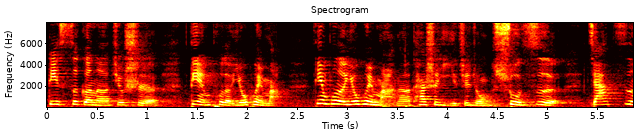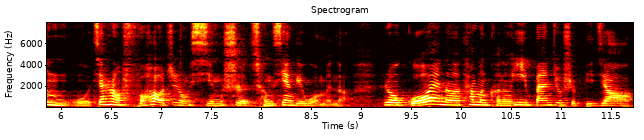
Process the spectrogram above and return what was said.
第四个呢，就是店铺的优惠码。店铺的优惠码呢，它是以这种数字加字母加上符号这种形式呈现给我们的。然后国外呢，他们可能一般就是比较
